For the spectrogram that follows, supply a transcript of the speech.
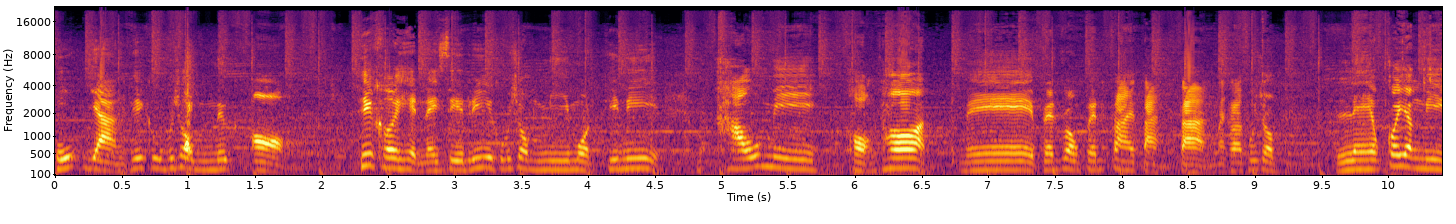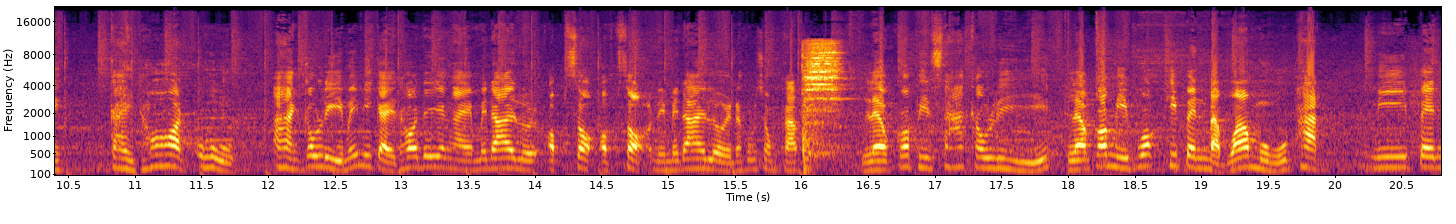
ทุกอย่างที่คุณผู้ชมนึกออก ที่เคยเห็นในซีรีส์คุณผู้ชมมีหมดที่นี่ เขามีของทอดเมเฟรนฟรงเฟรนฟรายต่างๆ นะครับคุณผู้ชม แล้วก็ยังมีไก่ทอด โอ้โห อาหารเกาหลีไม่มีไก่ทอดได้ยังไงไม่ได้เลยอบเสาะอบเสาะนี่ไม่ได้เลยนะคุณผู้ชมครับ แล้วก็พิซซ่าเกาหลี แล้วก็มีพวกที่เป็นแบบว่าหมูผัด มีเป็น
